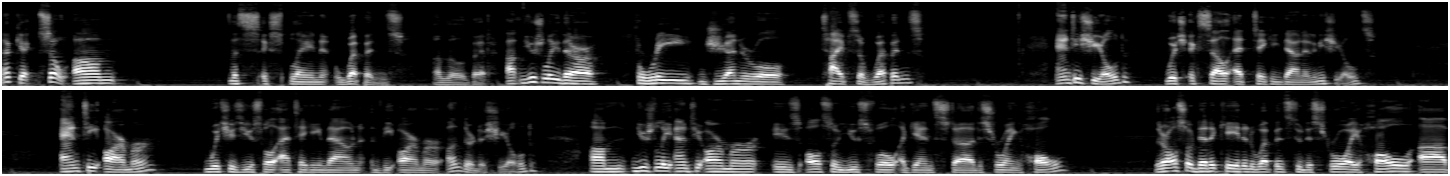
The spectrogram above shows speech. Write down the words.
Okay, so, um, let's explain weapons a little bit. Uh, usually there are three general types of weapons. Anti-shield, which excel at taking down enemy shields. Anti-armor, which is useful at taking down the armor under the shield. Um, usually anti-armor is also useful against uh, destroying hull. There are also dedicated weapons to destroy hull, uh,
